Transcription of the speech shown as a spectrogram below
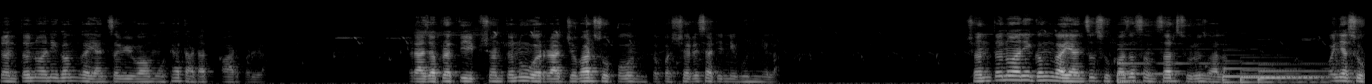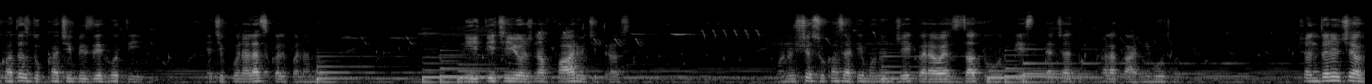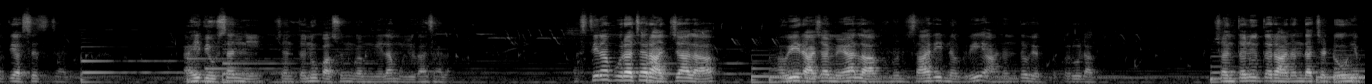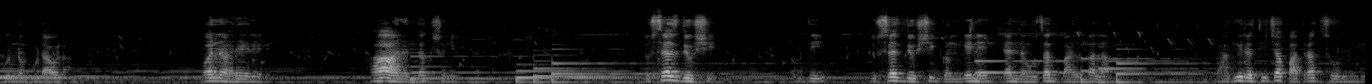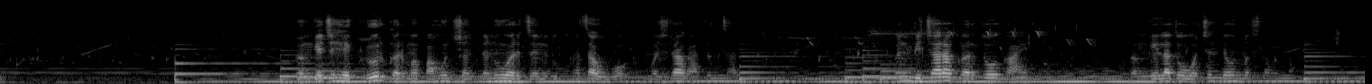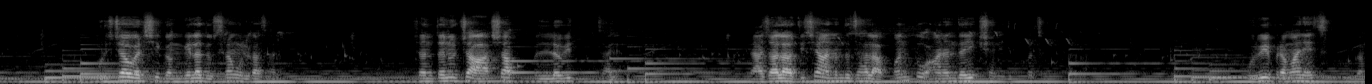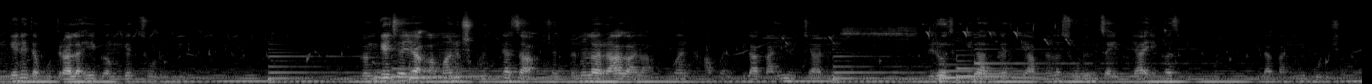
शंतनू आणि गंगा यांचा विवाह मोठ्या ताटात पार पडला. राजा प्रतीप शंतनूवर राज्यभार सोपवून तपश्चर्येसाठी निघून गेला. शंतनू आणि गंगा यांचा सुखाचा संसार सुरू झाला. पण या सुखातच दुःखाची बीजे होती याची कुणालाच कल्पना नव्हती. नीतीची योजना फार विचित्र असते. मनुष्य सुखासाठी म्हणून जे करावयास जातो तेच त्याच्या दुःखाला कारणीभूत होते. शंतनूचे अगदी असेच झाले. काही दिवसांनी शंतनूपासून गंगेला मुलगा झाला. हस्तिनापुराच्या राज्याला हवी राजा मिळाला म्हणून सारी नगरी आनंद व्यक्त करू लागली. शंतनू तर आनंदाच्या डोही पूर्ण बुडावला. पण अरे रे रे हा आनंद क्षणिक दुसऱ्याच दिवशी अगदी दुसऱ्याच दिवशी गंगेने त्या नवजात बालकाला भागीरथीच्या पात्रात सोडून दिलं. गंगेचे हे क्रूर कर्म पाहून शंतनूवर जणू दुःखाचा व- वज्राघातच झाला. पण बिचारा करतो काय? गंगेला तो वचन देऊन बसला होता. पुढच्या वर्षी गंगेला दुसरा मुलगा झाला. शंतनूच्या आशा पल्लवित झाल्या. राजाला अतिशय आनंद झाला पण तो आनंदही क्षणी पूर्वीप्रमाणेच गंगेने त्या पुत्रालाही गंगेत सोडून गंगेच्या या अमानुष कृत्याचा शंतनूला राग आला पण आपण तिला काही विचारले. विरोध केला तर ती आपल्याला सोडून जाईल या एकाच भीतीपोटी तिला काहीही बोलू शकतो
